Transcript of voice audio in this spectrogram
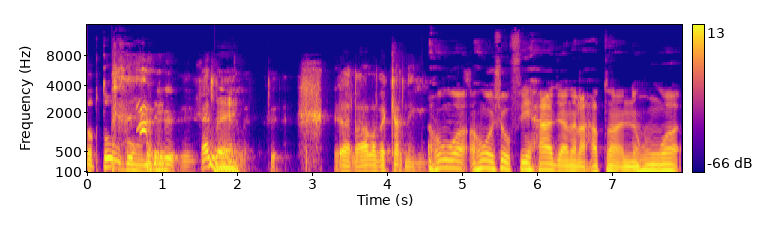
بطوب ومدري خلي إيه. خلي. يلا والله ذكرتني هو هو شوف في حاجة أنا لاحظتها إنه هو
